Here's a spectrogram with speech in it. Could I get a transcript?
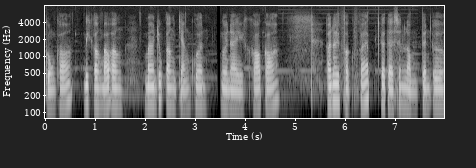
cũng khó, biết ơn báo ân, mang chút ân chẳng quên, người này khó có. Ở nơi Phật Pháp có thể sinh lòng tên ưa,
